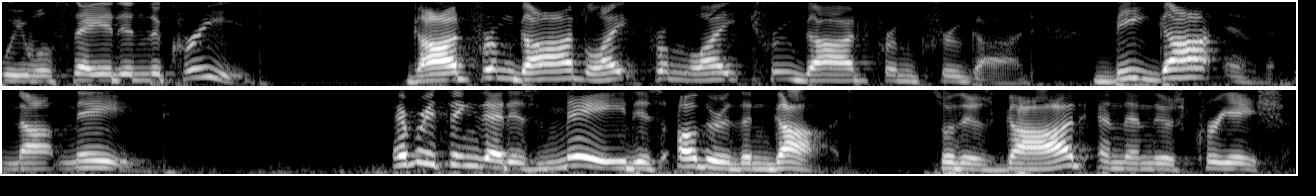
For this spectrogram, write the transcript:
We will say it in the Creed God from God, light from light, true God from true God. Begotten, not made. Everything that is made is other than God. So there's God and then there's creation.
